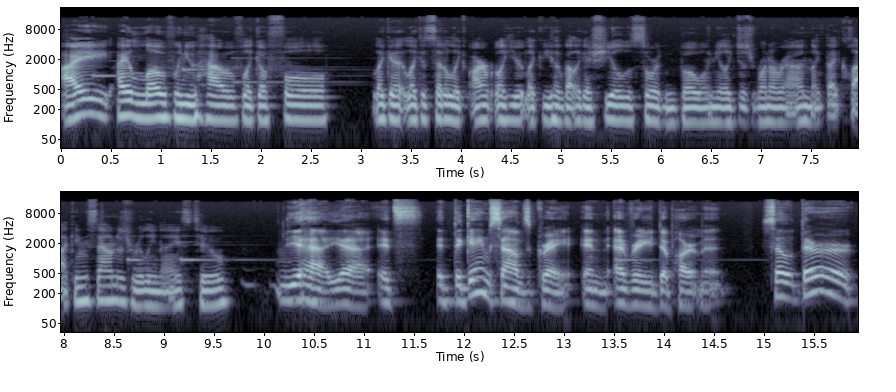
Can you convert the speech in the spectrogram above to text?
I I love when you have like a full like a like a set of like arm like you're like you have got like a shield, a sword, and bow, and you like just run around. Like that clacking sound is really nice too. Yeah, yeah. It's it, the game sounds great in every department. So there are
